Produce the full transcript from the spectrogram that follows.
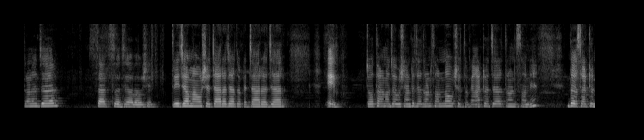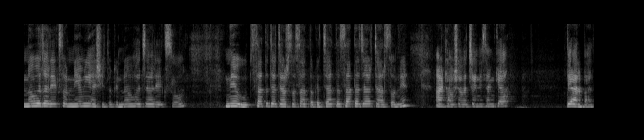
ત્રણ હજાર સાતસો જવાબ આવશે. ત્રીજામાં આવશે ચાર હજાર તો કે ચાર હજાર એક. ચોથાનો જવાબ છે આઠ હજાર ત્રણસો નવ છે તો કે આઠ હજાર ત્રણસો ને દસ, આઠ નવ હજાર એકસો નેવ્યાશી તો કે નવ હજાર એકસો નેવું, સાત હજાર ચારસો સાત તો કે સાત સાત હજાર ચારસો ને આઠ આવશે વચ્ચેની સંખ્યા. ત્યારબાદ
